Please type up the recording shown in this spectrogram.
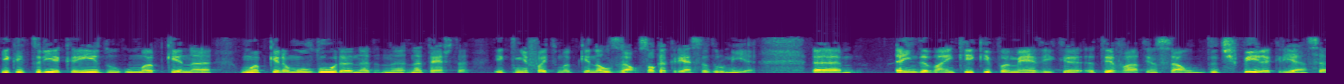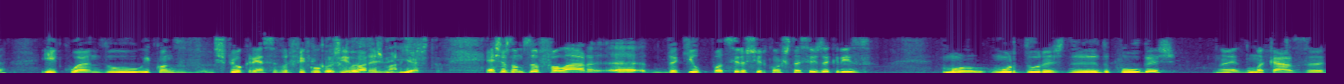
e que lhe teria caído uma pequena, uma pequena moldura na, na- na testa e que tinha feito uma pequena lesão. Só que a criança dormia. Uh, Ainda bem que a equipa médica teve a atenção de despir a criança e quando, e quando despiu a criança verificou Ficou que havia várias marcas. E esta? Estas vamos a falar ah, daquilo que pode ser as circunstâncias da crise. Mo- Mordeduras de, de pulgas, é? de uma casa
